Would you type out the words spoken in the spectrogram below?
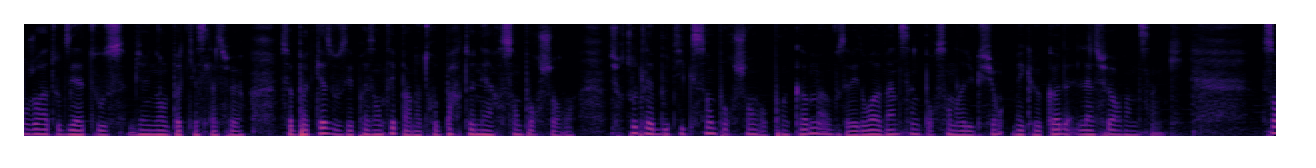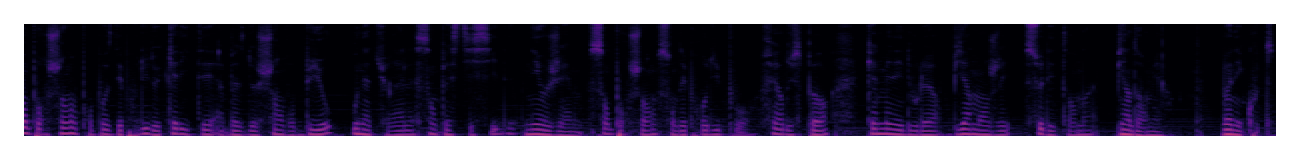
Bonjour à toutes et à tous, bienvenue dans le podcast La Sueur. Ce podcast vous est présenté par notre partenaire 100 pour chanvre. Sur toute la boutique 100pourchanvre.com, vous avez droit à 25% de réduction avec le code La Sueur 25 100 pour chanvre propose des produits de qualité à base de chanvre bio ou naturel, sans pesticides ni OGM. 100 pour chanvre sont des produits pour faire du sport, calmer les douleurs, bien manger, se détendre, bien dormir. Bonne écoute.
